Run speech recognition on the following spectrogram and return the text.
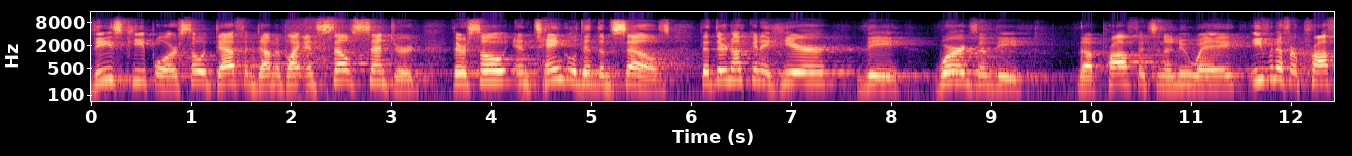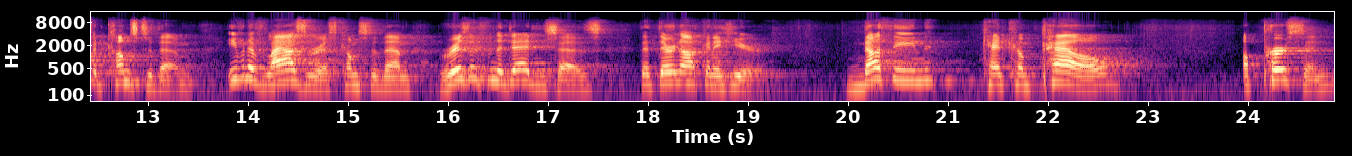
these people are so deaf and dumb and blind and self centered they're so entangled in themselves that they're not going to hear the words of the, the prophets in a new way. Even if a prophet comes to them, even if Lazarus comes to them, risen from the dead, he says, that they're not going to hear. Nothing can compel a person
